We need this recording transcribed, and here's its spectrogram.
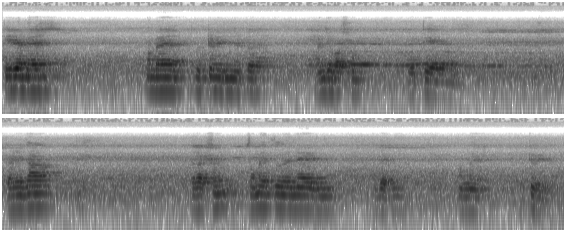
പി രമേശ് നമ്മെ വിട്ടുപിരിഞ്ഞിട്ട് അഞ്ച് വർഷം പൂർത്തിയായത് കഴിഞ്ഞ ഇലക്ഷൻ സമയത്ത് തന്നെയായിരുന്നു അദ്ദേഹം നമ്മെ വിട്ടുപിരിഞ്ഞത്.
